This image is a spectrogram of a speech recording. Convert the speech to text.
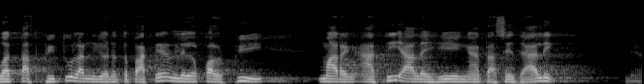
wa tathbitu lan yo netepake lil qalbi maring ati alaihi ngatasé dalik ya.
